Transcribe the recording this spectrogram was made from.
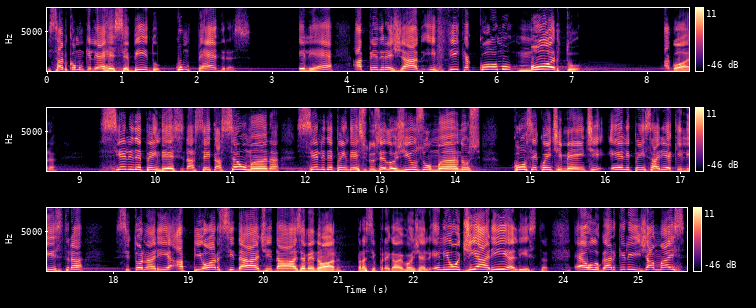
E sabe como que ele é recebido? Com pedras. Ele é apedrejado e fica como morto. Agora, se ele dependesse da aceitação humana, se ele dependesse dos elogios humanos, consequentemente, ele pensaria que Listra se tornaria a pior cidade da Ásia Menor para se pregar o evangelho. Ele odiaria Listra. É o lugar que ele jamais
